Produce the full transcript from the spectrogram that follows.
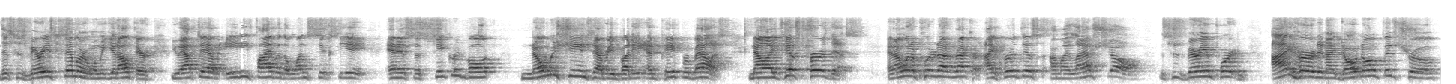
this is very similar when we get out there. You have to have 85 of the 168, and it's a secret vote, no machines, everybody, and paper ballots. Now I just heard this, and I want to put it on record. I heard this on my last show. This is very important. I heard, and I don't know if it's true,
